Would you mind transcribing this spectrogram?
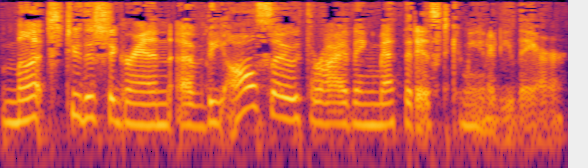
much to the chagrin of the also thriving Methodist community there.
